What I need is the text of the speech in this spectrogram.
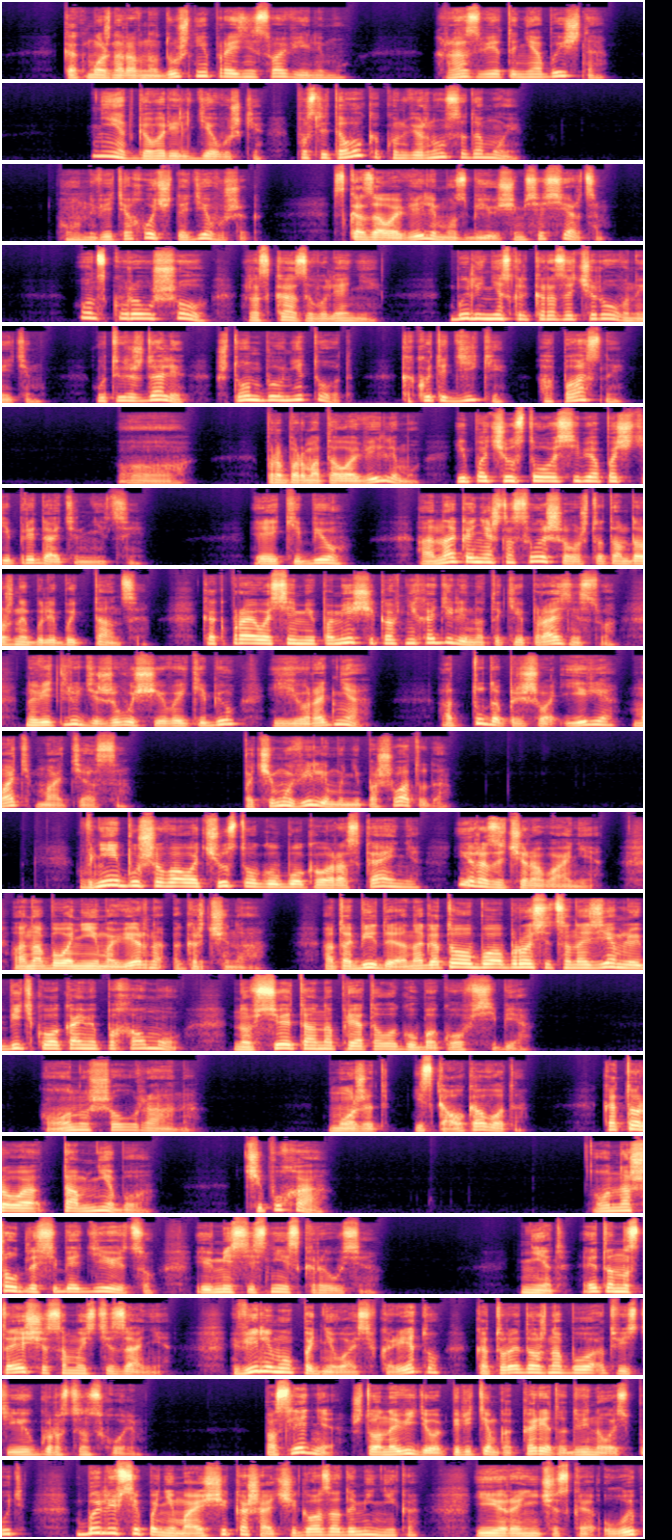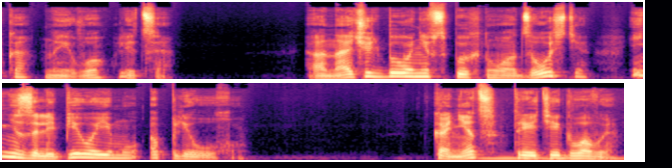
Как можно равнодушнее произнесла Вильяму. «Разве это необычно?» «Нет», — говорили девушки, после того, как он вернулся домой. «Он ведь охочет до девушек», — сказала Вильяму с бьющимся сердцем. «Он скоро ушел», — рассказывали они. Были несколько разочарованы этим. Утверждали, что он был не тот, какой-то дикий, опасный. «О», — пробормотала Вильяму и почувствовала себя почти предательницей. Экибю. Она, конечно, слышала, что там должны были быть танцы, как правило, семьи помещиков не ходили на такие празднества, но ведь люди, живущие в Эйкибю, ее родня. Оттуда пришла Ирия, мать Матиаса. Почему Вильяму не пошла туда? В ней бушевало чувство глубокого раскаяния и разочарования. Она была неимоверно огорчена. От обиды она готова была броситься на землю и бить кулаками по холму, но все это она прятала глубоко в себе. Он ушел рано. Может, искал кого-то, которого там не было. Чепуха. Он нашел для себя девицу и вместе с ней скрылся. Нет, это настоящее самоистязание. Вильяму поднялась в карету, которая должна была отвезти их в Горстенсхольм. Последнее, что она видела перед тем, как карета двинулась в путь, были все понимающие кошачьи глаза Доминика и ироническая улыбка на его лице. Она чуть было не вспыхнула от злости и не залепила ему оплеуху. Конец третьей главы.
